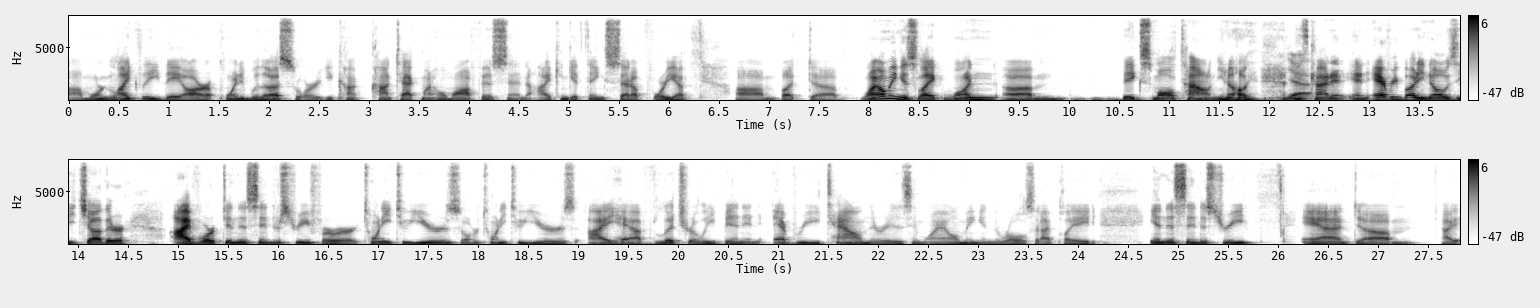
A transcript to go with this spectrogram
uh, more than likely they are appointed with us, or you con- contact my home office and I can get things set up for you. Um, but uh, Wyoming is like one um, big small town, you know. Yeah. These kind of and everybody knows each other. I've worked in this industry for 22 years, over 22 years. I have literally been in every town there is in Wyoming in the roles that I played in this industry, and um, I,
